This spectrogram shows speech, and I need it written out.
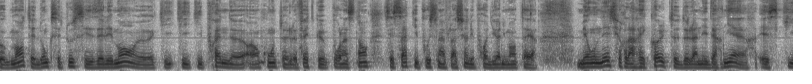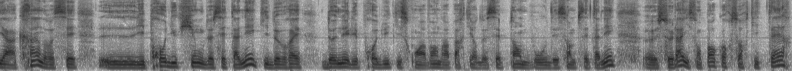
augmente et donc c'est tous ces éléments euh, qui, prennent en compte le fait que pour l'instant c'est ça qui pousse l'inflation des produits alimentaires. Mais on est sur la récolte de l'année dernière et ce qui a à craindre c'est les productions de cette année qui devraient donner les produits qui seront à vendre à partir de septembre ou décembre cette année. Euh, Ceux-là ils sont pas encore sortis de terre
